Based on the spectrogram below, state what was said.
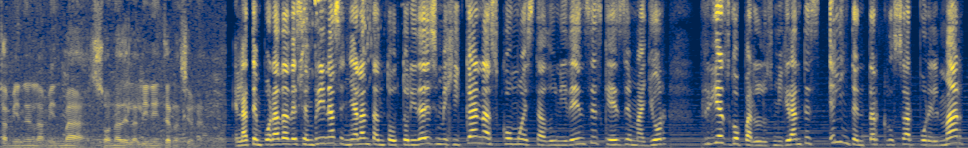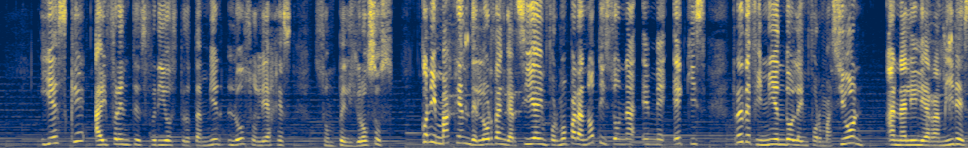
también en la misma zona de la línea internacional. En la temporada decembrina señalan tanto autoridades mexicanas como estadounidenses que es de mayor riesgo para los migrantes el intentar cruzar por el mar. Y es que hay frentes fríos, pero también los oleajes son peligrosos. Con imagen de Lordan García informó para Notizona MX, redefiniendo la información. Ana Lilia Ramírez.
